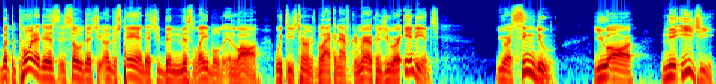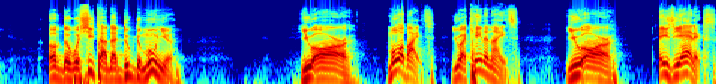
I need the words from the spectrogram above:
But the point of this is so that you understand that you've been mislabeled in law with these terms, Black and African Americans. You are Indians. You are Sindhu. You are Niiji of the Washitaw de Dugdahmoundyah. You are Moabites. You are Canaanites. You are Asiatics.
